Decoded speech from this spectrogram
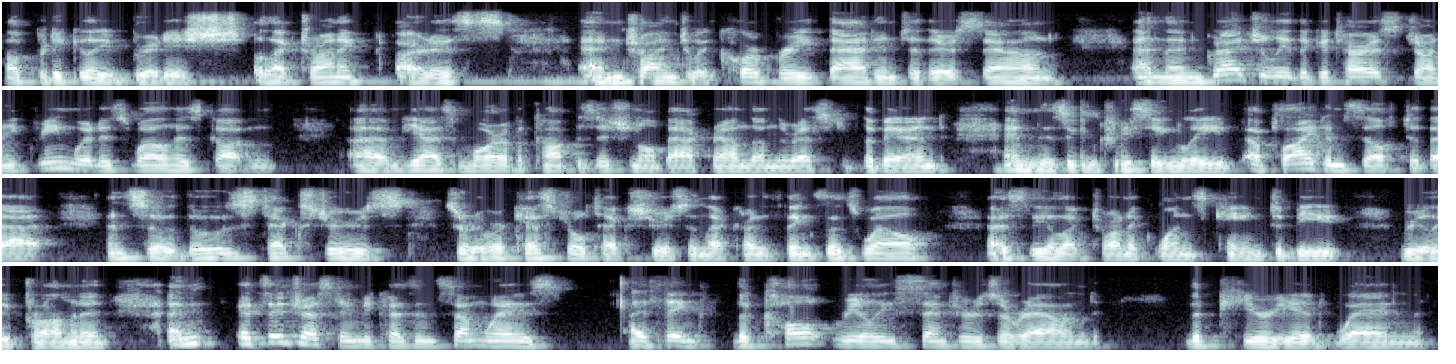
of particularly British electronic artists and trying to incorporate that into their sound. And then gradually, the guitarist Jonny Greenwood as well has gotten um, he has more of a compositional background than the rest of the band and has increasingly applied himself to that. And so those textures, sort of orchestral textures and that kind of things, as well as the electronic ones, came to be really prominent. And it's interesting because in some ways, I think the cult really centers around the period when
